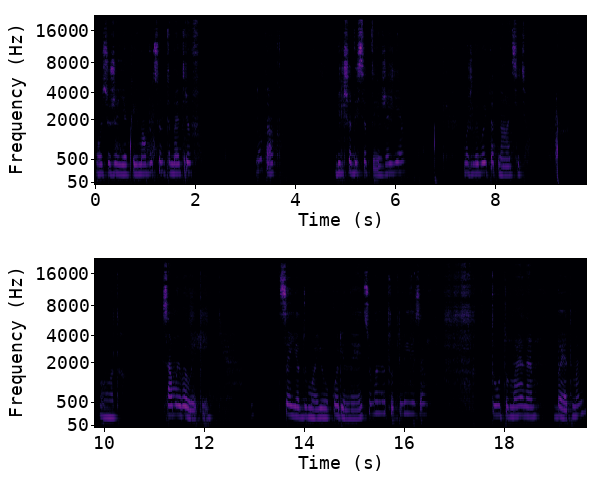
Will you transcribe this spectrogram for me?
Ось уже який, мабуть, сантиметрів. Ну так, більше 10 вже є, можливо, і 15. От. Самий великий. Це, я думаю, корінець у мене тут лізе. Тут у мене Бетмен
